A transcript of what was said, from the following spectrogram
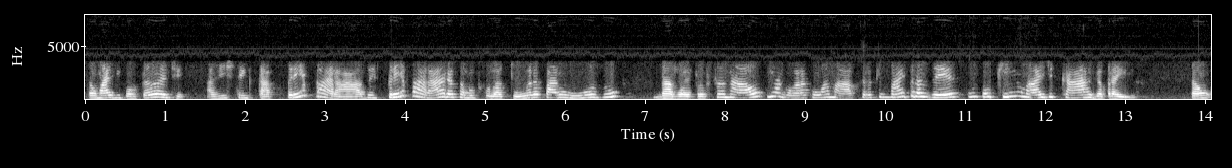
Então, o mais importante, a gente tem que estar preparado e preparar essa musculatura para o uso da voz profissional e agora com a máscara que vai trazer um pouquinho mais de carga para isso. Então,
